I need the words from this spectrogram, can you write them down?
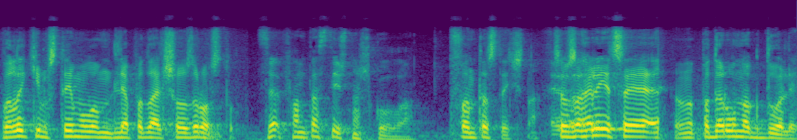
великим стимулом для подальшого зросту. Це фантастична школа. Фантастична. Це взагалі це подарунок долі.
